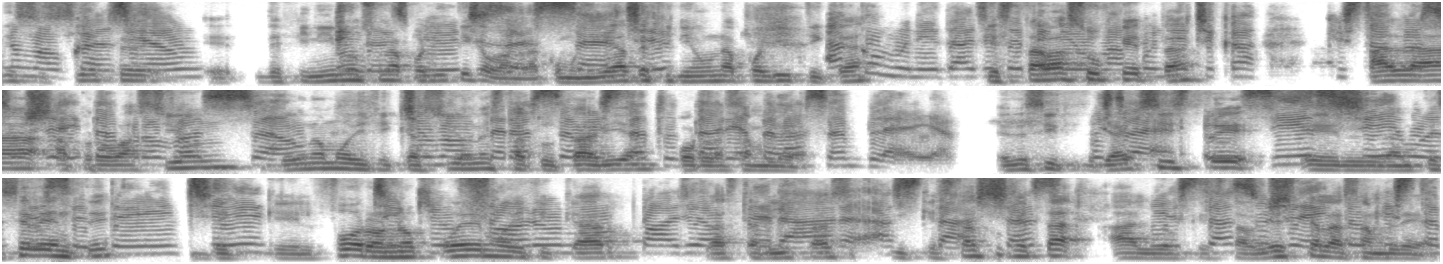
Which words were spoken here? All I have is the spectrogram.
numa 2017, ocasião, eh, definimos em una política, bueno, la comunidad 2017, definió una política que estaba sujeta a la aprobación de una modificación estatutaria por la Asamblea. Es decir, ya existe existe el antecedente de que el foro no puede modificar las tarifas y que está sujeta a lo que establezca la Asamblea.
